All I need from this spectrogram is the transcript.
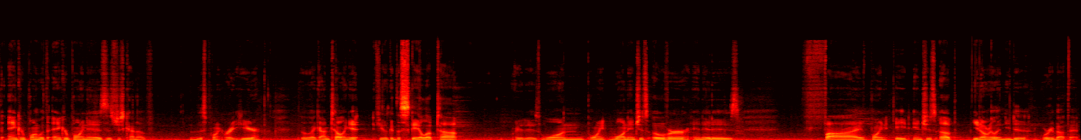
the anchor point. What the anchor point is, is just kind of this point right here. Like I'm telling it, if you look at the scale up top, it is 1.1 inches over and it is 5.8 inches up. You don't really need to worry about that.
